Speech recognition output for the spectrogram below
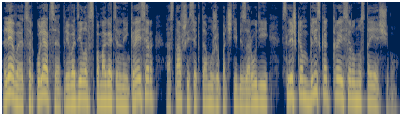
Левая циркуляция приводила вспомогательный крейсер, оставшийся к тому же почти без орудий, слишком близко к крейсеру настоящему.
